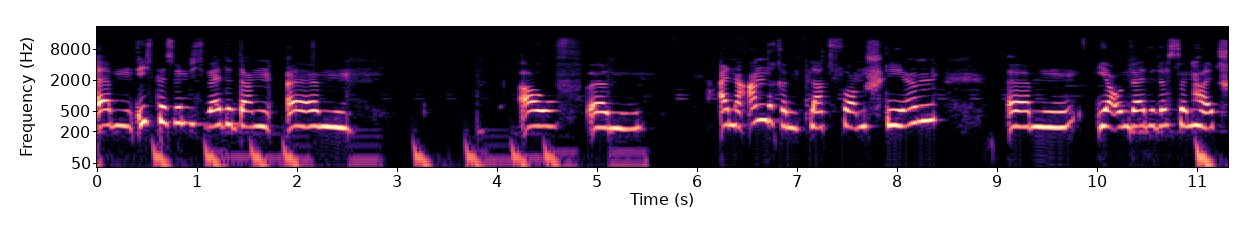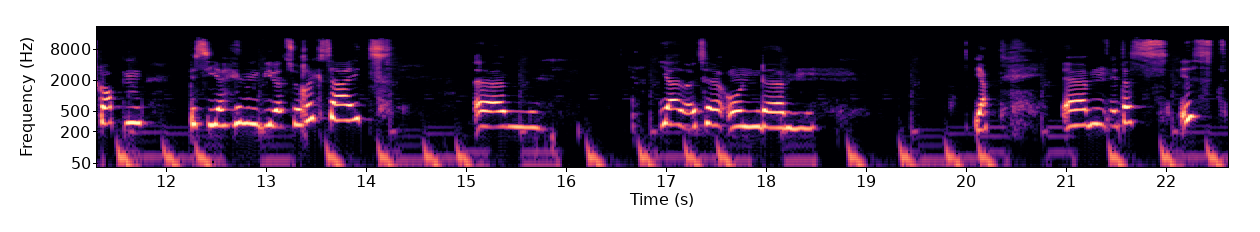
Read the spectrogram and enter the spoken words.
Ähm, ich persönlich werde dann auf ähm, einer anderen Plattform stehen. Ähm, ja, und werde das dann halt stoppen, bis ihr hin und wieder zurück seid. Ähm, ja, Leute, und ähm, ja. Ähm, das ist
